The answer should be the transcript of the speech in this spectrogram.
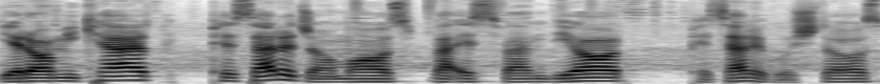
گرامی کرد پسر جاماس و اسفندیار پسر گشتاس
